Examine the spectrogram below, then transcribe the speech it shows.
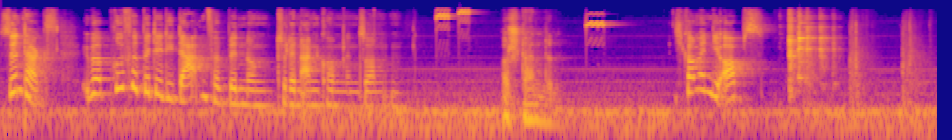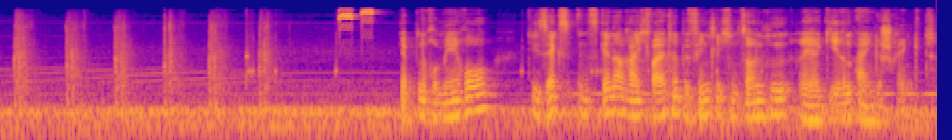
Syntax, überprüfe bitte die Datenverbindung zu den ankommenden Sonden. Verstanden. Ich komme in die Ops. Captain Romero, die sechs in Scannerreichweite befindlichen Sonden reagieren eingeschränkt.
